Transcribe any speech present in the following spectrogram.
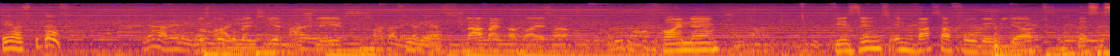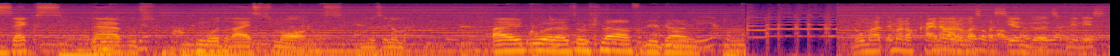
Ja, was ist das? Du musst dokumentieren, wie du schläfst. Schlaf einfach weiter. Freunde, wir sind im Wasservogel wieder. Das ist 6, naja gut, 7.30 Uhr morgens. Wir sind um 1 Uhr oder so schlafen gegangen. Loma hat immer noch keine Ahnung, was passieren wird in den nächsten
